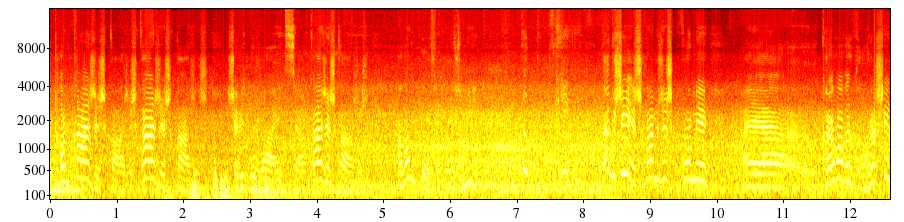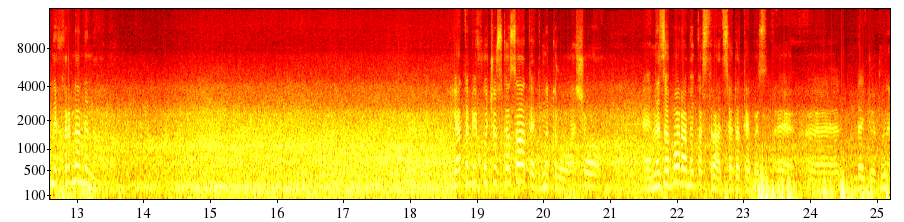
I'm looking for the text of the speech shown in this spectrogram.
от вам кажеш, кажеш, кажеш, кажеш, що відбувається, кажеш, кажеш, а вам пофігу, розумієте? Ну, вже ж, вам же ж, крім е, кровавих грошей, ні хрена не треба. Я тобі хочу сказати, Дмитро, що незабаром і кастрація до тебе е, е, дойде. Не,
